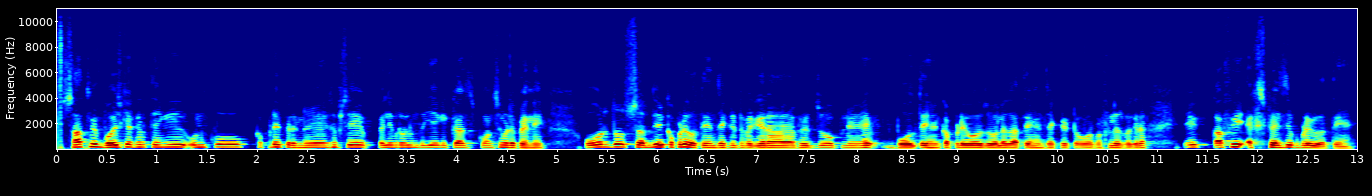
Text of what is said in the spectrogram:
साथ में बॉयज़ क्या करते हैं कि उनको कपड़े पहनने सबसे पहली प्रॉब्लम तो ये है कि कौन से कपड़े पहने। और जो सर्दी के कपड़े होते हैं जैकेट वगैरह या फिर जो अपने बोलते हैं कपड़े और जो लगाते हैं जैकेट और मफलर वगैरह एक काफ़ी एक्सपेंसिव कपड़े भी होते हैं।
